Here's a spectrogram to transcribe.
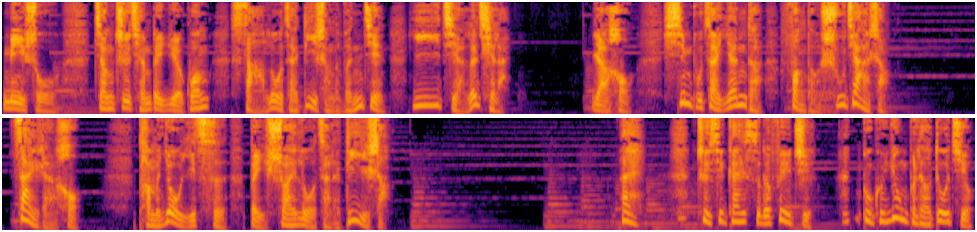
秘书将之前被月光洒落在地上的文件一一捡了起来。然后心不在焉的放到书架上，再然后，他们又一次被摔落在了地上。哎，这些该死的废纸！不过用不了多久，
